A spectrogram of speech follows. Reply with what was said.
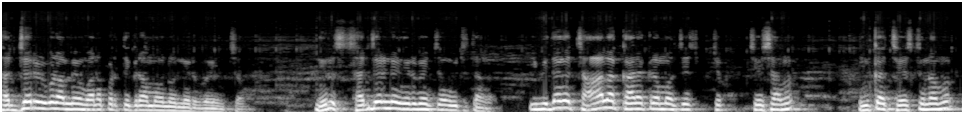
సర్జరీ కూడా మేము వనపర్తి గ్రామంలో నిర్వహించాం. నిరు సర్జరీని నిర్వహించాం ఉచితంగా. ఈ విధంగా చాలా కార్యక్రమాలు చేసి చెప్- చేశాము ఇంకా చేస్తున్నాము.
